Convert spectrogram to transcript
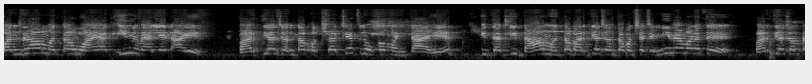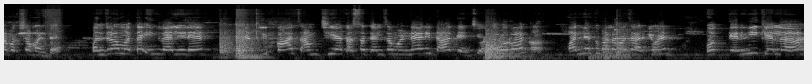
पंधरा मतं वाया इनव्हॅलिड आहेत. भारतीय जनता पक्षाचेच लोक म्हणत आहेत की त्यातली दहा मतं भारतीय जनता पक्षाचे. मी नाही म्हणत आहे. भारतीय जनता पक्ष म्हणते पंधरा मतं इनव्हॅलिड आहेत. त्यातली पाच आमची आहेत असं त्यांचं म्हणणं आहे आणि दहा त्यांची आहेत. बरोबर? मान्य तुम्हाला माझं आर्ग्युमेंट त्यांनी केलं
